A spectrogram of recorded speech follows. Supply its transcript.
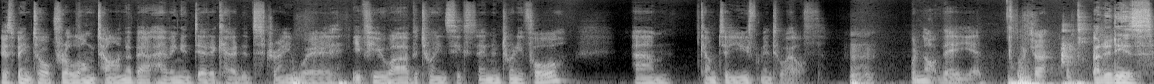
there's been talk for a long time about having a dedicated stream where if you are between 16 and 24, um, come to youth mental health. We're not there yet Okay. but it is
